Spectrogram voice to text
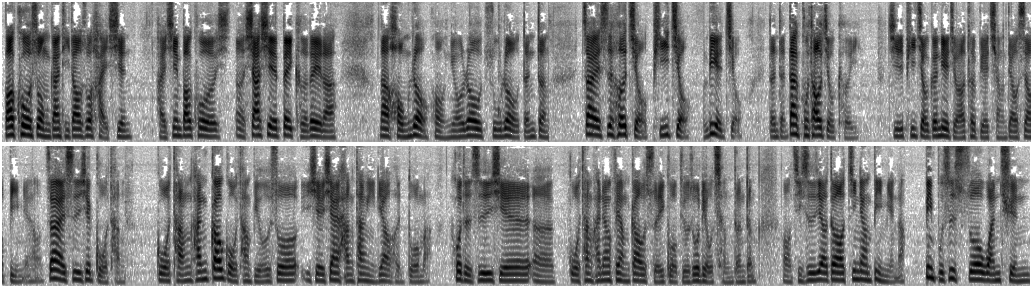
包括说我们刚才提到说海鲜，海鲜包括呃虾蟹贝壳类啦，那红肉哦牛肉、猪肉等等。再是喝酒，啤酒、烈酒等等，但葡萄酒可以。其实啤酒跟烈酒要特别强调是要避免哈。再来是一些果糖，果糖含高果糖，比如说一些现在含糖饮料很多嘛。或者是一些呃果糖含量非常高的水果，比如说柳橙等等哦，其实要都要尽量避免呐，并不是说完全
